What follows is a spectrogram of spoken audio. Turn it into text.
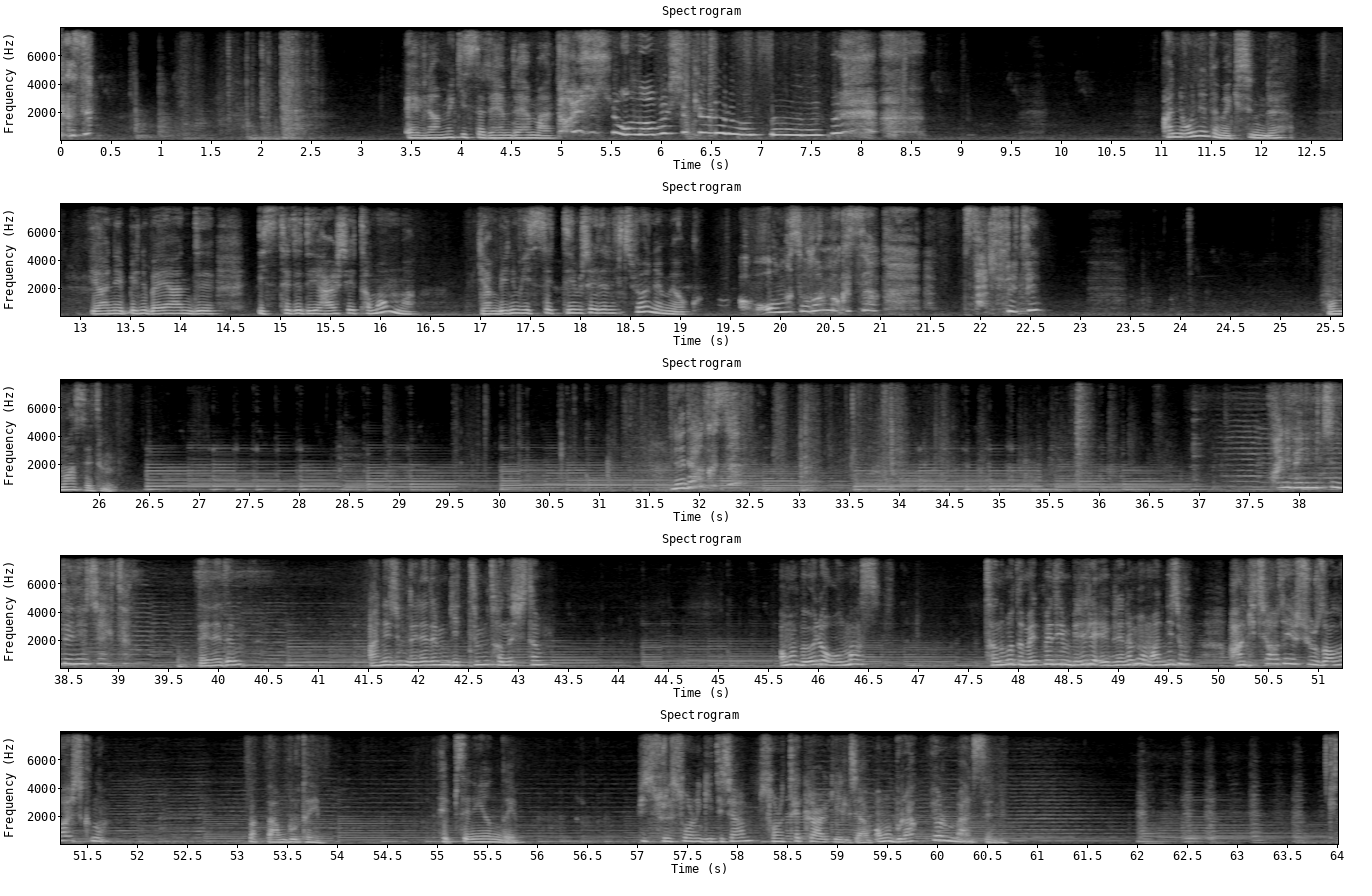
geçti kızım? Evlenmek istedi hem de hemen. Ay Allah'ıma şükürler olsun. Anne o ne demek şimdi? Yani beni beğendi, istedi diye her şey tamam mı? Yani benim hissettiğim şeylerin hiçbir önemi yok. Olmaz olur mu kızım? Sen ne dedin? Olmaz dedim. Neden kızım? Hani benim için deneyecektin? Denedim. Anneciğim denedim, gittim, tanıştım. Ama böyle olmaz. Tanımadığım, etmediğim biriyle evlenemem anneciğim. Hangi çağda yaşıyoruz Allah aşkına? Bak ben buradayım. Hep senin yanındayım. Bir süre sonra gideceğim, sonra tekrar geleceğim. Ama bırakmıyorum ben seni.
